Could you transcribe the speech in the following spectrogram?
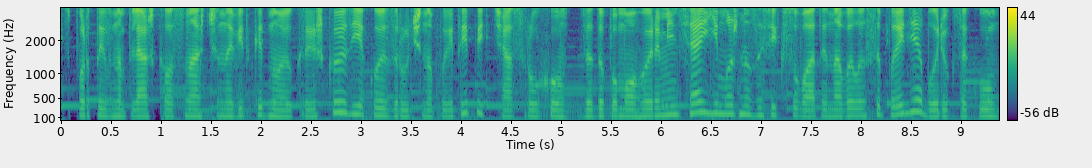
Спортивна пляшка оснащена відкидною кришкою, з якою зручно пити під час руху. За допомогою ремінця її можна зафіксувати на велосипеді або рюкзаку.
